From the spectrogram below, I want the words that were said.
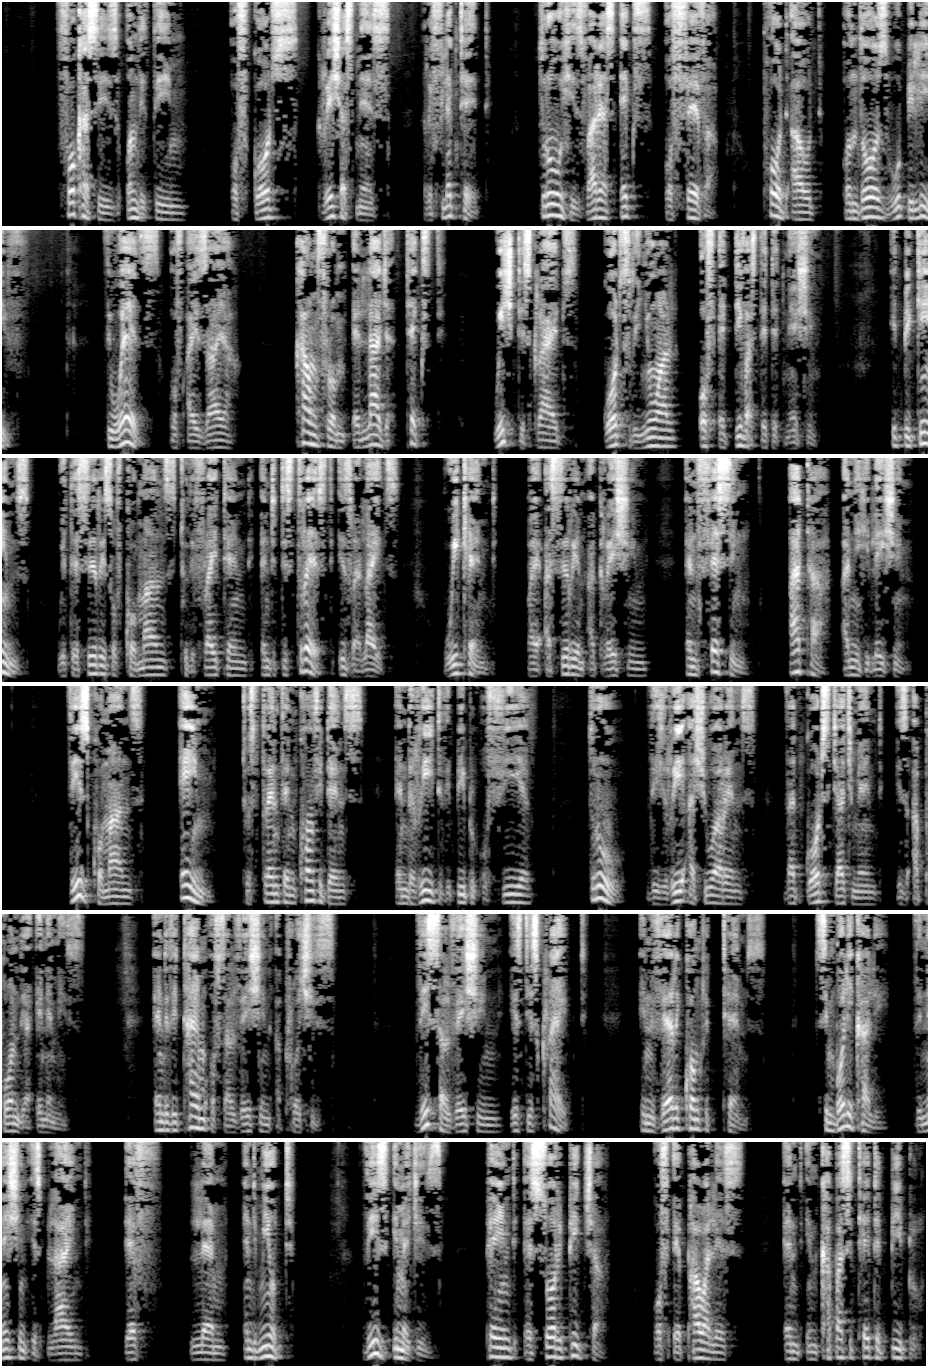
focuses on the theme of God's graciousness reflected through his various acts of favor poured out on those who believe. The words of Isaiah come from a larger text which describes God's renewal of a devastated nation. It begins with a series of commands to the frightened and distressed Israelites, weakened by Assyrian aggression and facing utter annihilation. These commands aim to strengthen confidence and rid the people of fear through the reassurance that God's judgment is upon their enemies and the time of salvation approaches. This salvation is described in very concrete terms. Symbolically, the nation is blind, deaf, lame, and mute. These images paint a sorry picture of a powerless and incapacitated people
